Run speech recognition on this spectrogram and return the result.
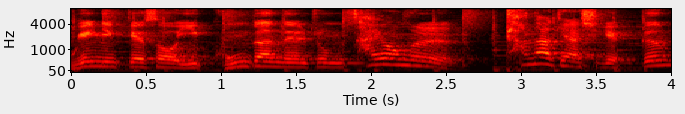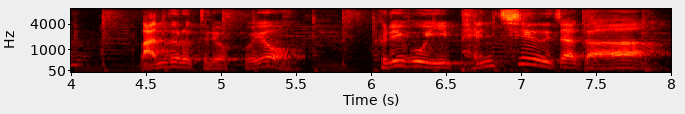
고객님께서 이 공간을 좀 사용을 편하게 하시게끔 만들어 드렸고요. 그리고 이 벤치 의자가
